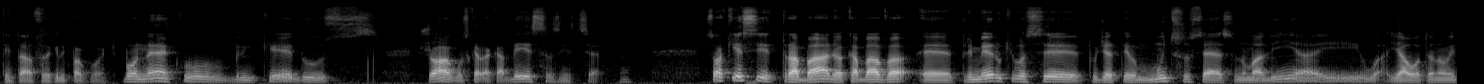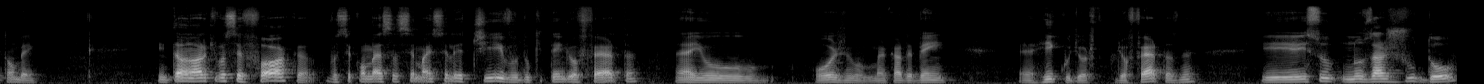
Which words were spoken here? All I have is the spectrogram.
tentava fazer aquele pacote. Boneco, brinquedos, jogos, quebra-cabeças e etc. Né? Só que esse trabalho acabava, é, primeiro que você podia ter muito sucesso numa linha e, e a outra não ir tão bem. Então, na hora que você foca, você começa a ser mais seletivo do que tem de oferta. Né? E o, hoje o mercado é bem é, rico de, de ofertas, né? E isso nos ajudou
